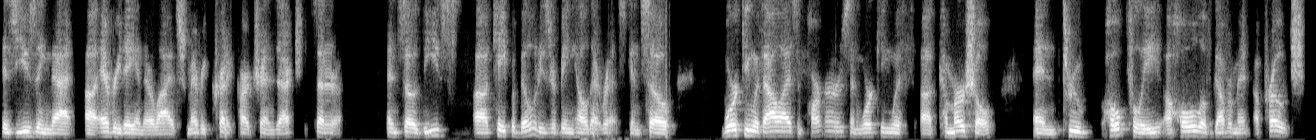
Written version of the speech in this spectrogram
is using that uh, every day in their lives from every credit card transaction et cetera. And so these uh, capabilities are being held at risk. And so working with allies and partners and working with uh, commercial and through hopefully a whole of government approach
